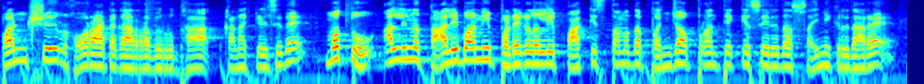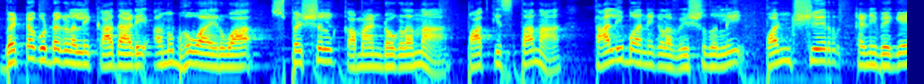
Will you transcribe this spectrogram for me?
ಪಂಶೀರ್ ಹೋರಾಟಗಾರರ ವಿರುದ್ಧ ಕಣಕ್ಕಿಳಿಸಿದೆ. ಮತ್ತು ಅಲ್ಲಿನ ತಾಲಿಬಾನಿ ಪಡೆಗಳಲ್ಲಿ ಪಾಕಿಸ್ತಾನದ ಪಂಜಾಬ್ ಪ್ರಾಂತ್ಯಕ್ಕೆ ಸೇರಿದ ಸೈನಿಕರಿದ್ದಾರೆ. ಬೆಟ್ಟಗುಡ್ಡಗಳಲ್ಲಿ ಕಾದಾಡಿ ಅನುಭವ ಇರುವ ಸ್ಪೆಷಲ್ ಕಮಾಂಡೋಗಳನ್ನ ಪಾಕಿಸ್ತಾನ ತಾಲಿಬಾನಿಗಳ ವೇಷದಲ್ಲಿ ಪಂಶೇರ್ ಕಣಿವೆಗೆ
